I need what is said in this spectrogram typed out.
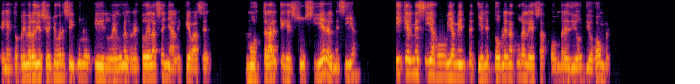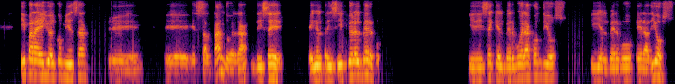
en estos primeros 18 versículos y luego en el resto de las señales que va a hacer mostrar que Jesús sí era el Mesías y que el Mesías obviamente tiene doble naturaleza, hombre Dios, Dios hombre. Y para ello él comienza eh, eh, exaltando, ¿verdad? Dice, en el principio era el verbo. Y dice que el verbo era con Dios y el verbo era Dios.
